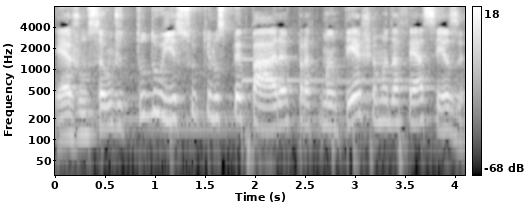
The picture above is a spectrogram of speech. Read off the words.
É a junção de tudo isso que nos prepara para manter a chama da fé acesa.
